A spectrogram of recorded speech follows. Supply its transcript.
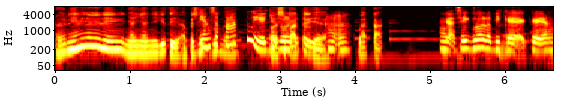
nyanyi nyanyi gitu ya apa sih? Yang sepatu ya Oh, judulnya sepatu itu ya? Heeh. Bata Enggak sih Gue lebih kayak kayak yang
